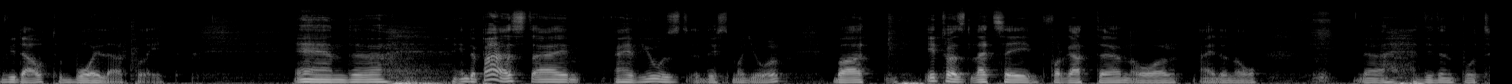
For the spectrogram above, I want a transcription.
without boilerplate. And uh, in the past I, I have used this module but it was let's say forgotten or I don't know uh, didn't put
